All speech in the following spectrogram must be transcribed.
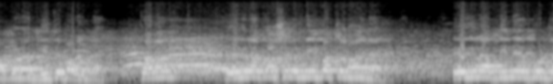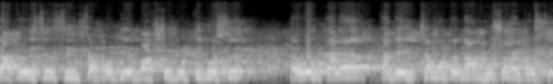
আপনারা দিতে পারেন না কারণ এগুলা তো আসলে নির্বাচন হয় না এগুলা দিনের পর রাত হয়েছে সিল সাপোর্ট দিয়ে বাক্স ভর্তি করছে এবং তারা তাদের ইচ্ছা মতো নাম ঘোষণা করছে।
